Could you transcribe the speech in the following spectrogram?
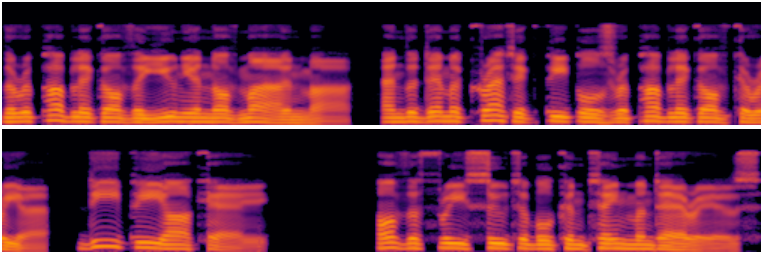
the Republic of the Union of Myanmar, and the Democratic People's Republic of Korea, DPRK. Of the three suitable containment areas,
